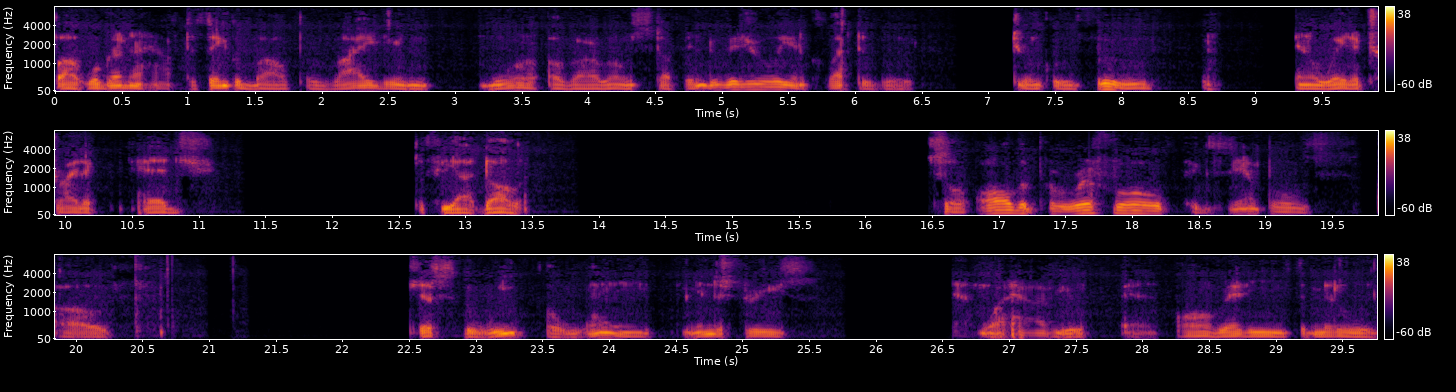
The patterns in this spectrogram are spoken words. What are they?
But we're going to have to think about providing more of our own stuff individually and collectively to include food in a way to try to hedge the fiat dollar. So all the peripheral examples of just the wheat alone, the industries and what have you, and already the Middle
